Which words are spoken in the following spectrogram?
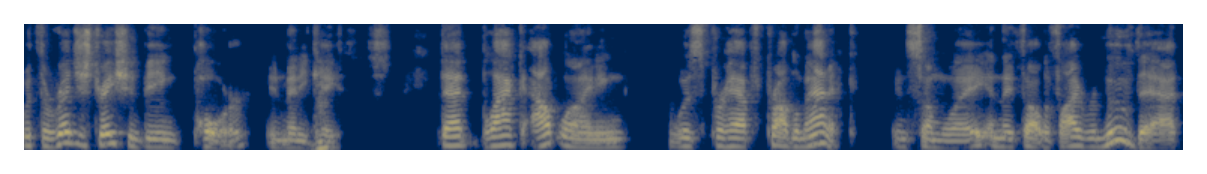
with the registration being poor in many mm-hmm. cases, that black outlining was perhaps problematic in some way. And they thought, if I remove that,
